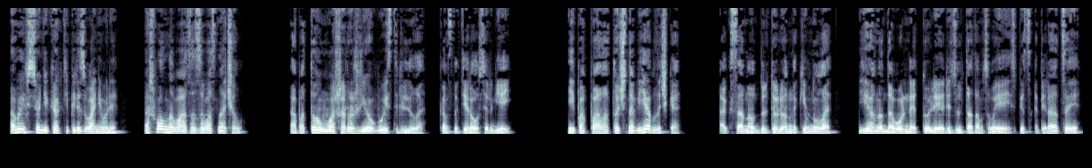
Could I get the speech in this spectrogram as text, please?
а вы все никак не перезванивали. Аж волноваться за вас начал. А потом ваше ружье выстрелило, констатировал Сергей. И попало точно в яблочко. Оксана удовлетворенно кивнула, явно довольная то ли результатом своей спецоперации,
